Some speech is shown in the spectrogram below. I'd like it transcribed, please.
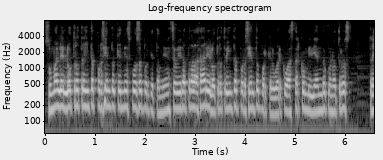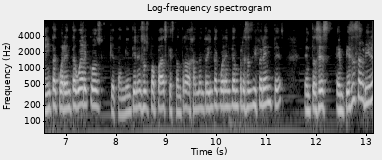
súmale el otro 30% que es mi esposa porque también se va a ir a trabajar y el otro 30% porque el huerco va a estar conviviendo con otros 30, 40 huercos que también tienen sus papás que están trabajando en 30, 40 empresas diferentes. Entonces empiezas a abrir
